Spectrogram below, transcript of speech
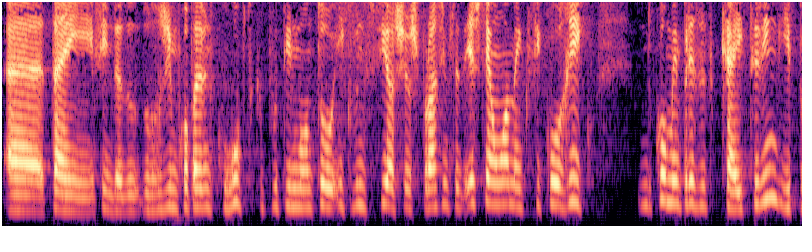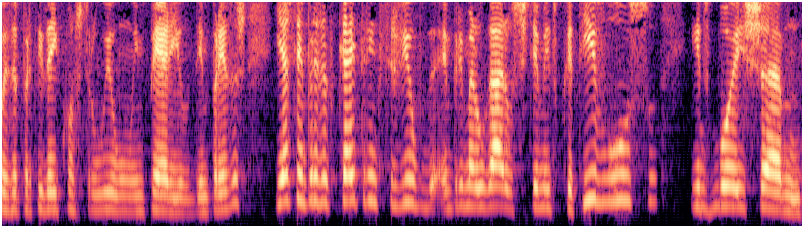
uh, tem, enfim, do, do regime completamente corrupto que Putin montou e que beneficia os seus próximos. Portanto, este é um homem que ficou rico como empresa de catering e depois a partir daí construiu um império de empresas. E esta empresa de catering serviu, em primeiro lugar, o sistema educativo russo e uhum. depois, um,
